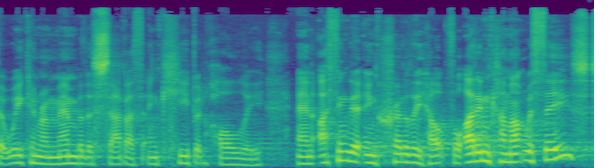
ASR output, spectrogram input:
that we can remember the Sabbath and keep it holy. And I think they're incredibly helpful. I didn't come up with these.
